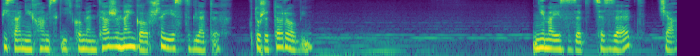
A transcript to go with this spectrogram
Pisanie chamskich komentarzy najgorsze jest dla tych, którzy to robi. Nie ma SZCZ, cia,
